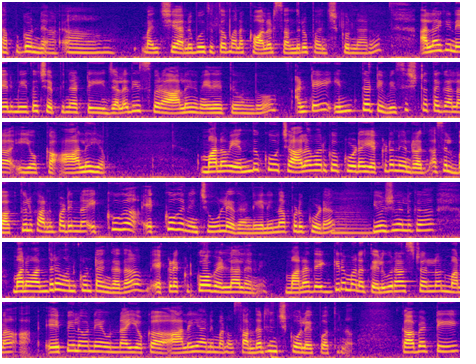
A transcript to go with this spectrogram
తప్పకుండా. మంచి అనుభూతితో మన కాలర్స్ అందరూ పంచుకున్నారు. అలాగే నేను మీతో చెప్పినట్టు ఈ జలదీశ్వర ఆలయం ఏదైతే ఉందో అంటే ఇంతటి విశిష్టత గల ఈ యొక్క ఆలయం మనం ఎందుకు చాలా వరకు కూడా ఎక్కడ నేను అసలు భక్తులు కనపడిన ఎక్కువగా ఎక్కువగా నేను చూడలేదండి వెళ్ళినప్పుడు కూడా. యూజువల్గా మనం అందరం అనుకుంటాం కదా ఎక్కడెక్కడికో వెళ్ళాలని. మన దగ్గర మన తెలుగు రాష్ట్రాల్లో మన ఏపీలోనే ఉన్న ఈ యొక్క ఆలయాన్ని మనం సందర్శించుకోలేకపోతున్నాం. కాబట్టి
